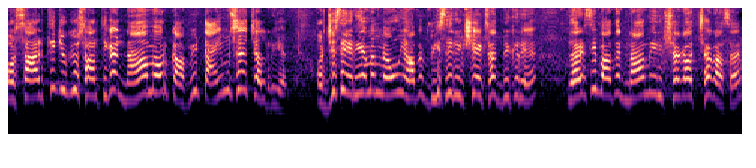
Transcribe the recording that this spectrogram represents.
और सारथी, क्योंकि सारथी का नाम है और काफ़ी टाइम से चल रही है। और जिस एरिया में मैं हूँ, यहाँ पे बीस रिक्शे एक साथ बिक रहे हैं। ज़ाहिर सी बात है, नाम ही रिक्शा का अच्छा खासा है।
